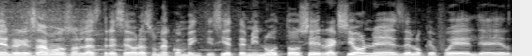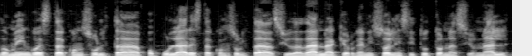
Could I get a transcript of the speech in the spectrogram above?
Bien, regresamos, son las 13 horas, una con 27 minutos y hay reacciones de lo que fue el día de ayer domingo esta consulta popular, esta consulta ciudadana que organizó el Instituto Nacional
